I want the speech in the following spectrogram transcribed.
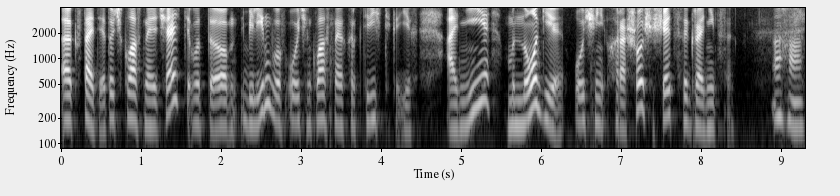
Э, кстати, это очень классная часть. Вот э, билингвов, очень классная характеристика их. Они, многие, очень хорошо ощущают свои границы. Ага.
